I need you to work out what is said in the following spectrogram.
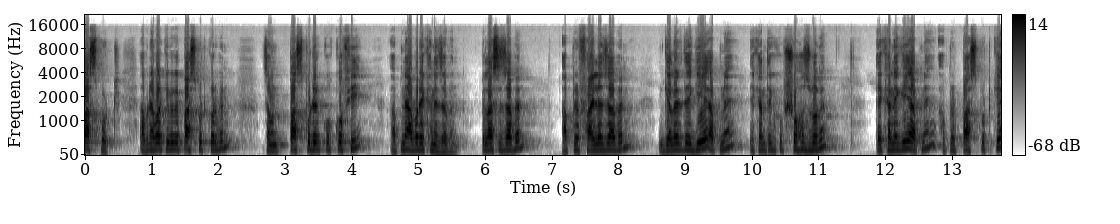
পাসপোর্ট আপনি আবার কীভাবে পাসপোর্ট করবেন? যেমন পাসপোর্টের কপি আপনি আবার এখানে যাবেন প্লাসে যাবেন, আপনার ফাইলে যাবেন গ্যালারিতে গিয়ে আপনি এখান থেকে খুব সহজভাবে এখানে গিয়ে আপনি আপনার পাসপোর্টকে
